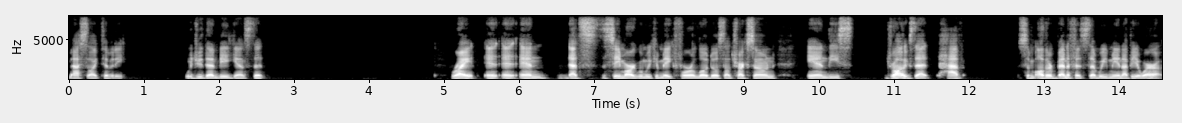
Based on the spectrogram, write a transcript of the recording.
mast cell activity. Would you then be against it? Right? And, and, and that's the same argument we can make for low dose naltrexone and these drugs that have some other benefits that we may not be aware of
